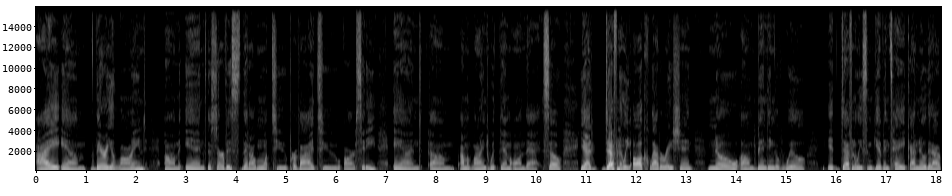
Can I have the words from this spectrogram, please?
I am very aligned um, in the service that I want to provide to our city, and um, I'm aligned with them on that. So, yeah, definitely all collaboration, no um, bending of will. It definitely some give and take. I know that I,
